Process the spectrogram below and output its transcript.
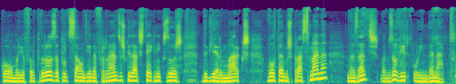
com Maria Flor Pedroso, a produção de Ana Fernandes, os cuidados técnicos hoje de Guilherme Marques. Voltamos para a semana, mas antes vamos ouvir o Indanato.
